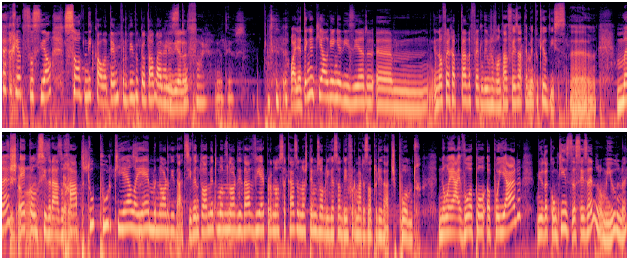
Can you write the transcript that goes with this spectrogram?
a rede social só de Nicole. Até me perdi do que eu estava a dizer. meu Deus. Olha, tenho aqui alguém a dizer hum, não foi raptada, foi de livre vontade, foi exatamente o que eu disse. Uh, mas Sim, tá é considerado rapto porque ela é menor de idade. Se eventualmente uma menor de idade vier para a nossa casa, nós temos a obrigação de informar as autoridades. Ponto. Não é, ai, vou apo- apoiar, miúda com 15, 16 anos, ou miúdo, não é?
